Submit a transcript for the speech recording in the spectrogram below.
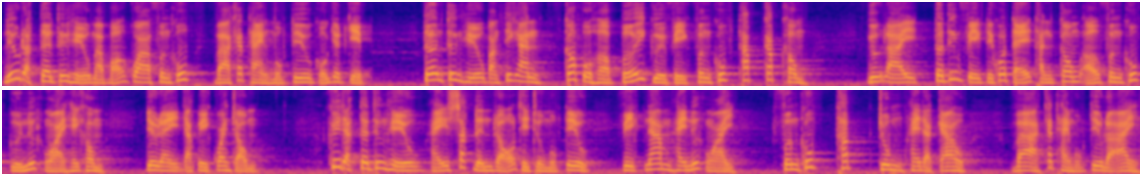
nếu đặt tên thương hiệu mà bỏ qua phân khúc và khách hàng mục tiêu của doanh nghiệp. Tên thương hiệu bằng tiếng Anh có phù hợp với người Việt phân khúc thấp cấp không? Ngược lại, tên tiếng Việt thì có thể thành công ở phân khúc người nước ngoài hay không? Điều này đặc biệt quan trọng. Khi đặt tên thương hiệu, hãy xác định rõ thị trường mục tiêu, Việt Nam hay nước ngoài, phân khúc thấp, trung hay là cao và khách hàng mục tiêu là ai.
